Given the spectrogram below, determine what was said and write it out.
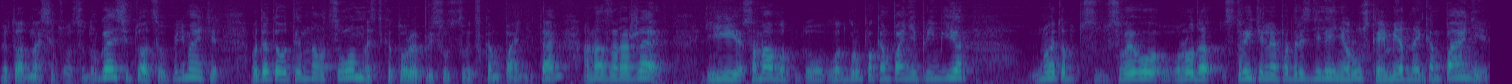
Это одна ситуация. Другая ситуация, вы понимаете, вот эта вот инновационность, которая присутствует в компании, так, она заражает. И сама вот, вот группа компании «Премьер», ну, это своего рода строительное подразделение русской медной компании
